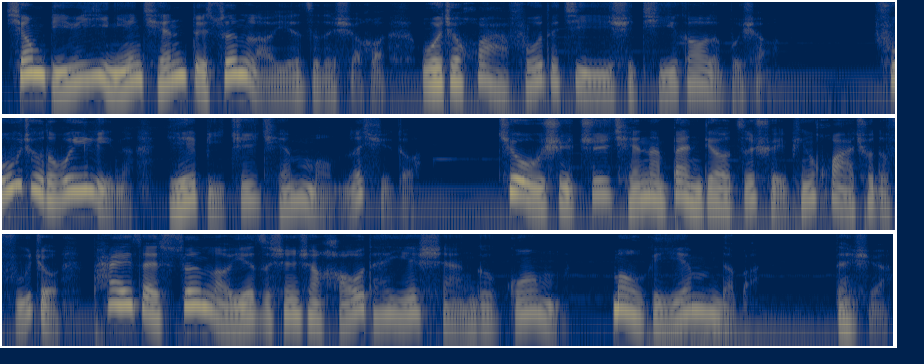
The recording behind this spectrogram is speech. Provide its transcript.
相比于一年前对孙老爷子的时候，我这画符的技艺是提高了不少，符咒的威力呢也比之前猛了许多。就是之前那半吊子水平画出的符咒，拍在孙老爷子身上，好歹也闪个光嘛，冒个烟的吧。但是啊，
